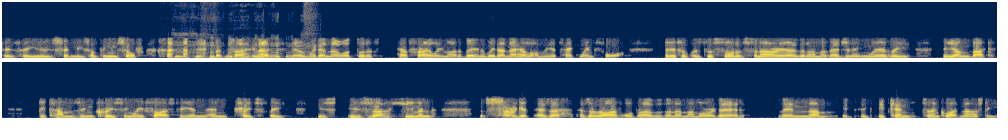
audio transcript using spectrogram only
says he, who's 70 something himself. but, uh, you know, we don't know what sort of, how frail he might have been, and we don't know how long the attack went for. But if it was the sort of scenario that I'm imagining, where the, the young buck becomes increasingly feisty and, and treats the his, his uh, human surrogate as a as a rival rather than a mum or a dad, then um, it, it, it can turn quite nasty.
